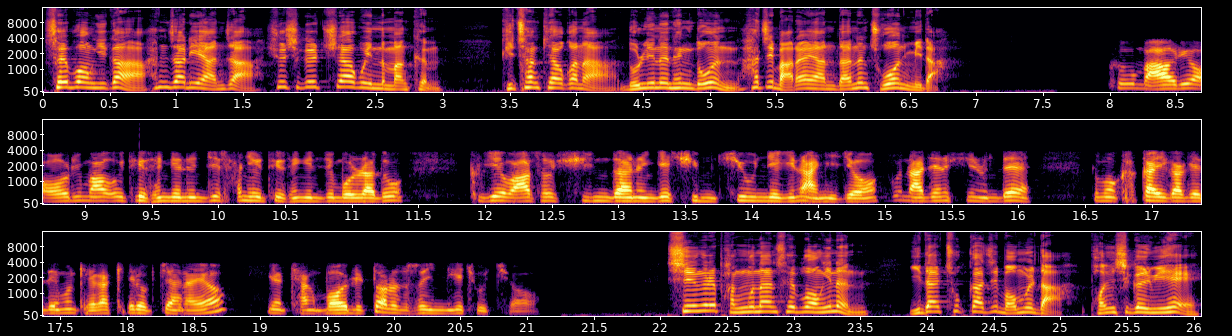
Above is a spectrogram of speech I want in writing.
쇠부엉이가 한자리에 앉아 휴식을 취하고 있는 만큼 귀찮게 하거나 놀리는 행동은 하지 말아야 한다는 조언입니다. 그 마을이 어리마 어떻게 생겼는지 산이 어떻게 생겼는지 몰라도 그게 와서 쉰다는 게 쉬운, 얘기는 아니죠. 그 낮에는 쉬는데 뭐 가까이 가게 되면 걔가 괴롭잖아요. 그냥 장 머리를 떨어져서 있는 게 좋죠. 시흥을 방문한 쇠부엉이는 이달 초까지 머물다 번식을 위해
